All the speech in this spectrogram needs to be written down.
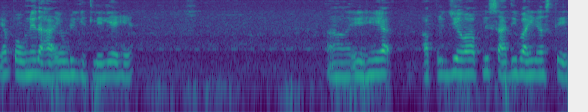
या पावणे दहा एवढी घेतलेली आहे. हे आपली जेव्हा आपली साधी बाई असते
